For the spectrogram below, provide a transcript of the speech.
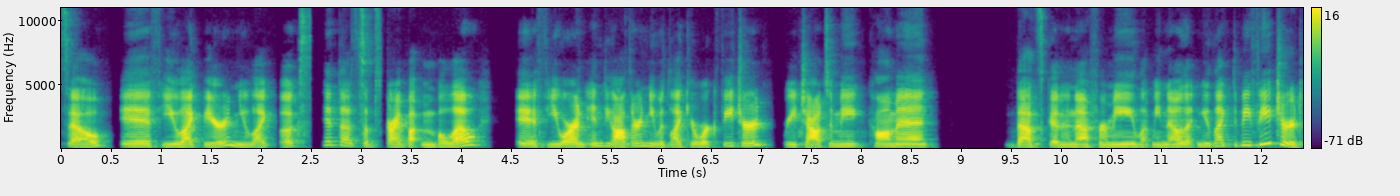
So, if you like beer and you like books, hit that subscribe button below. If you are an indie author and you would like your work featured, reach out to me, comment. That's good enough for me. Let me know that you'd like to be featured.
